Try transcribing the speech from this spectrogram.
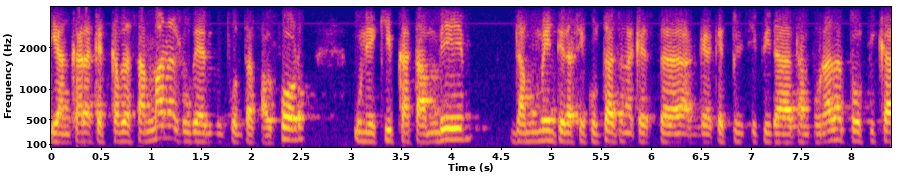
i encara aquest cap de setmana juguem contra Salford, un equip que també de moment té dificultats en, aquesta, en aquest principi de temporada, tot i que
